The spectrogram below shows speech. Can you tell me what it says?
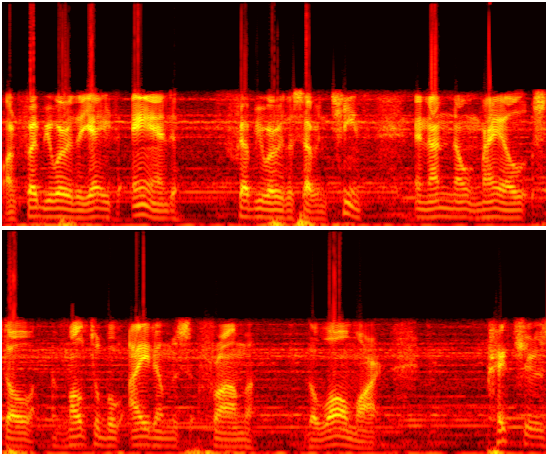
on February the 8th and February the 17th, an unknown male stole multiple items from the Walmart. Pictures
